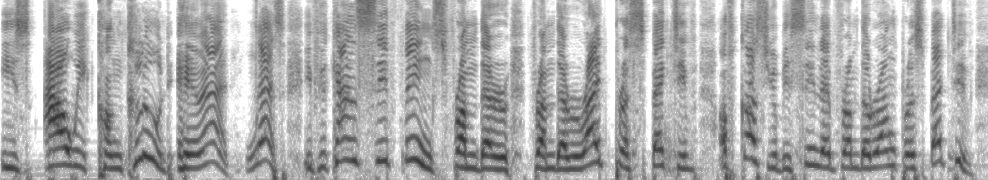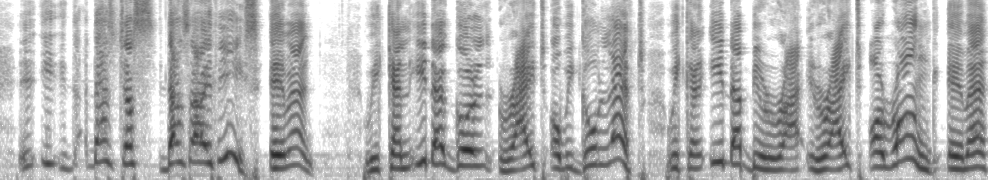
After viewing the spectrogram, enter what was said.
is how we conclude. Amen. Yes. If you can't see things from the from the right perspective, of course you'll be seeing them from the wrong perspective. It, it, that's just that's how it is. Amen. We can either go right or we go left. We can either be right, right or wrong. Amen.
